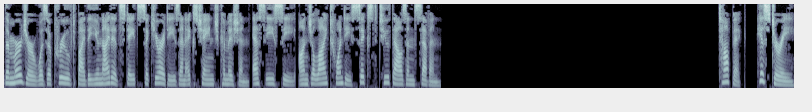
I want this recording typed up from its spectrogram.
The merger was approved by the United States Securities and Exchange Commission on July 26, 2007. History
